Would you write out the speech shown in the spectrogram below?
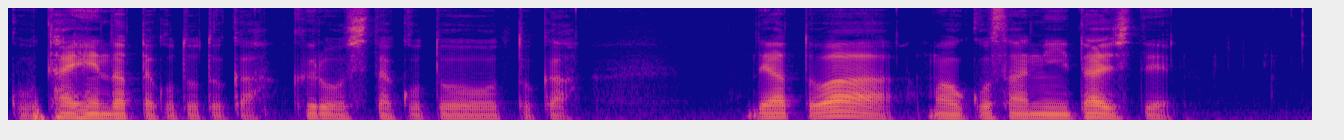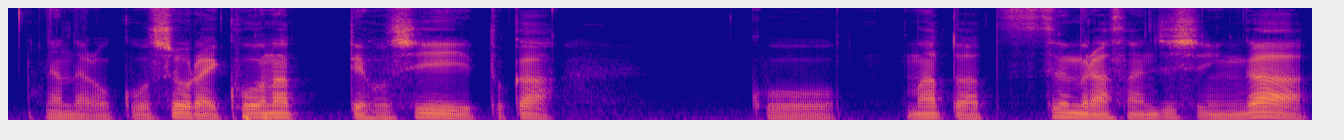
こう大変だったこととか苦労したこととか。であとは、まあ、お子さんに対してなんだろうこう将来こうなってほしいとかこう、まあ、あとは津村さん自身が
